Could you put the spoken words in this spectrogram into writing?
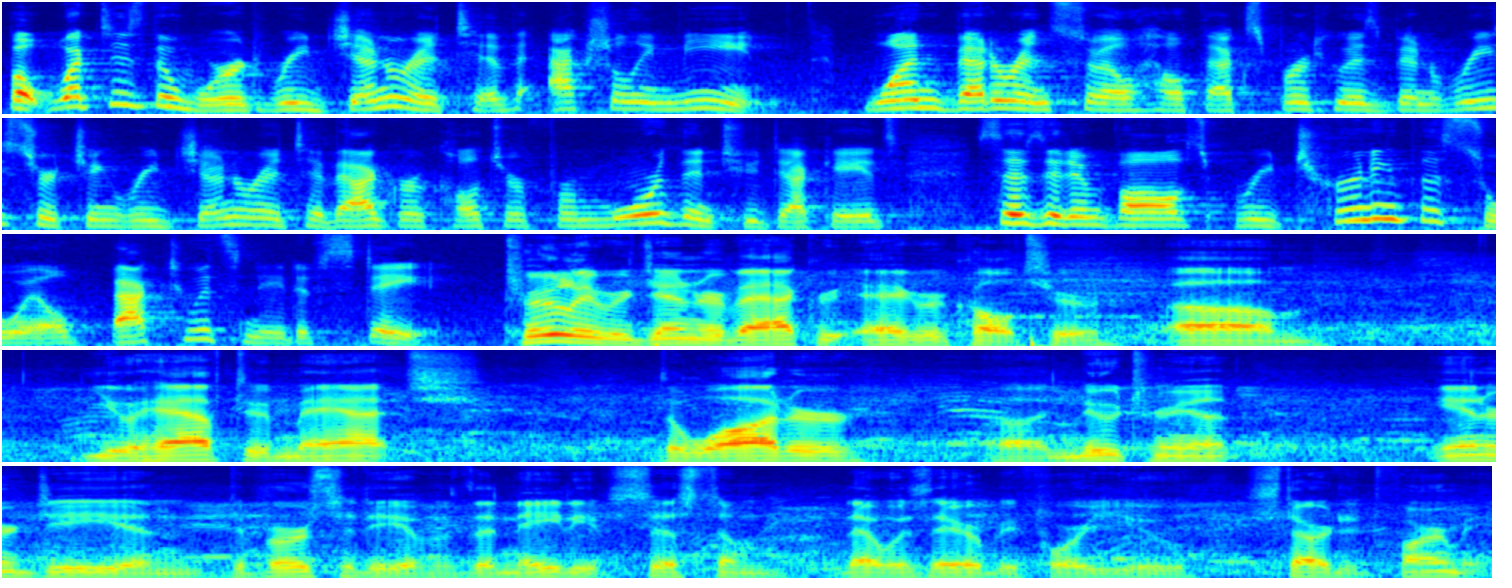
But what does the word regenerative actually mean? One veteran soil health expert who has been researching regenerative agriculture for more than two decades says it involves returning the soil back to its native state. Truly regenerative agri agriculture, um, you have to match the water, uh, nutrient, energy, and diversity of the native system that was there before you started farming.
